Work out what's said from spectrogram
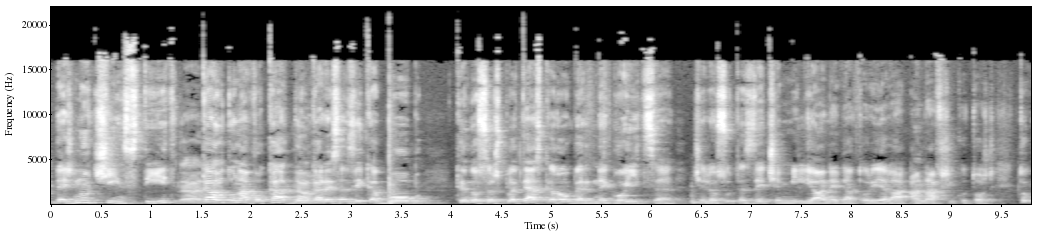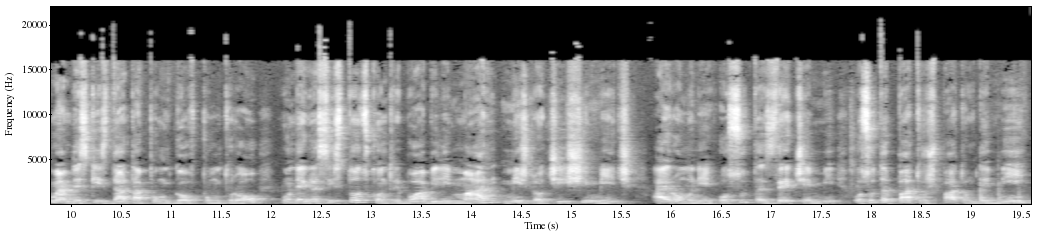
Deci nu cinstit. Da, caut da. un avocat bun Da, care bă. să zică Bob, când o să-și plătească Robert Negoiță cele 110 milioane datorie la ANAF și cu toți. Tocmai am deschis data.gov.ro unde găsiți toți contribuabilii mari, mijlocii și mici ai României. 110 mii, 144 de mii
